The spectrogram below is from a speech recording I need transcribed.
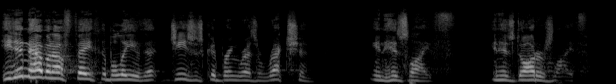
He didn't have enough faith to believe that Jesus could bring resurrection in his life, in his daughter's life.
